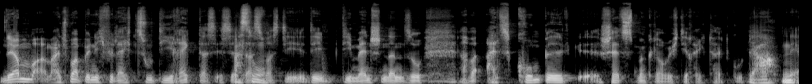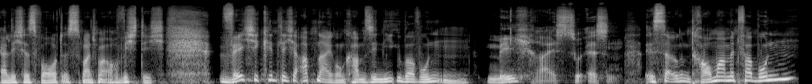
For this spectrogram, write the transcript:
Ja, manchmal bin ich vielleicht zu direkt. Das ist ja so. das, was die, die, die Menschen dann so. Aber als Kumpel äh, schätzt man, glaube ich, Direktheit gut. Ja, ein ehrliches Wort ist manchmal auch wichtig. Welche kindliche Abneigung haben Sie nie überwunden? Milchreis zu essen. Ist da irgendein Trauma mit verbunden?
